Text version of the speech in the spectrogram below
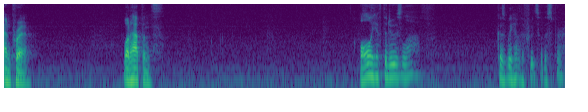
and prayer. What happens? All you have to do is love because we have the fruits of the Spirit.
